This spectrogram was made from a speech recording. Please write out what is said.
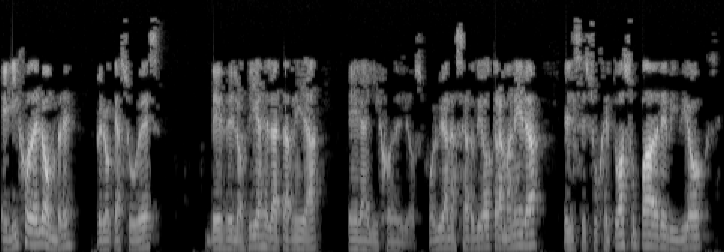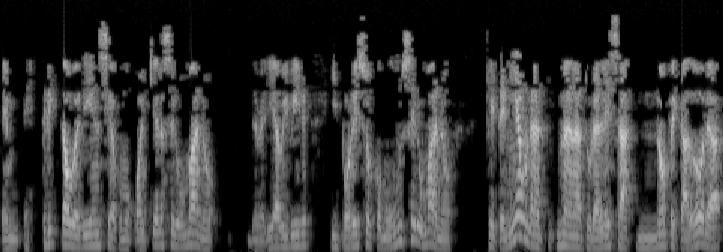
el Hijo del Hombre, pero que a su vez, desde los días de la eternidad, era el Hijo de Dios. Volvió a nacer de otra manera, él se sujetó a su Padre, vivió en estricta obediencia como cualquier ser humano debería vivir, y por eso como un ser humano que tenía una, una naturaleza no pecadora,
